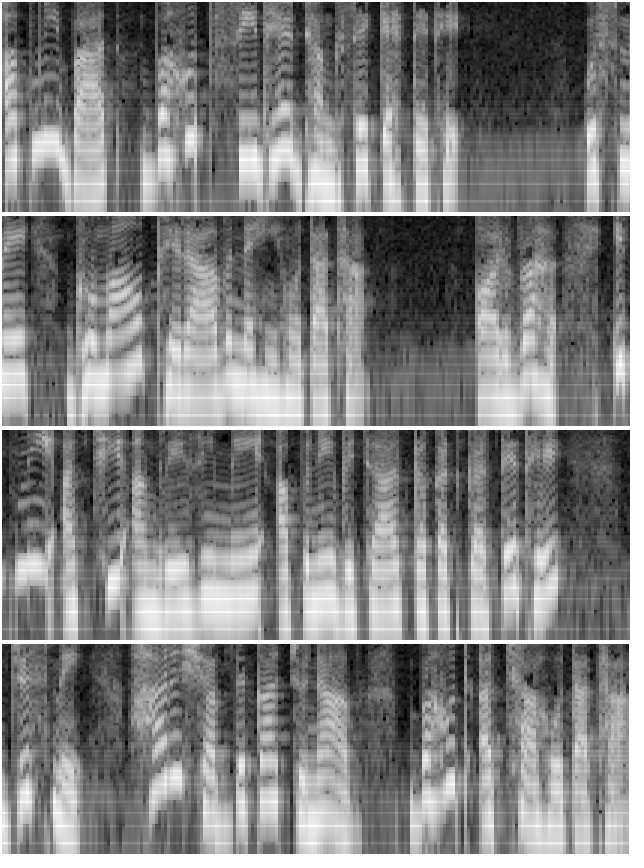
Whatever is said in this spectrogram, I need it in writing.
अपनी बात बहुत सीधे ढंग से कहते थे। उसमें घुमाव फिराव नहीं होता था। और वह इतनी अच्छी अंग्रेज़ी में अपने विचार प्रकट करते थे, जिसमें हर शब्द का चुनाव बहुत अच्छा होता था।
